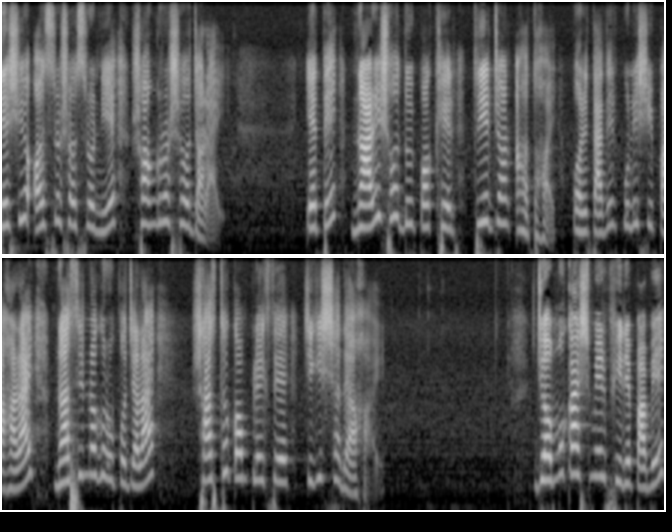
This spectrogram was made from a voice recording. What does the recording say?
দেশীয় অস্ত্রশস্ত্র নিয়ে সংঘর্ষ জড়ায়। এতে নারীসহ দুই পক্ষের ত্রিশ জন আহত হয়। পরে তাদের পুলিশি পাহারায় নাসিরনগর উপজেলায় স্বাস্থ্য কমপ্লেক্সে চিকিৎসা দেওয়া হয়। জম্মু কাশ্মীর ফিরে পাবে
